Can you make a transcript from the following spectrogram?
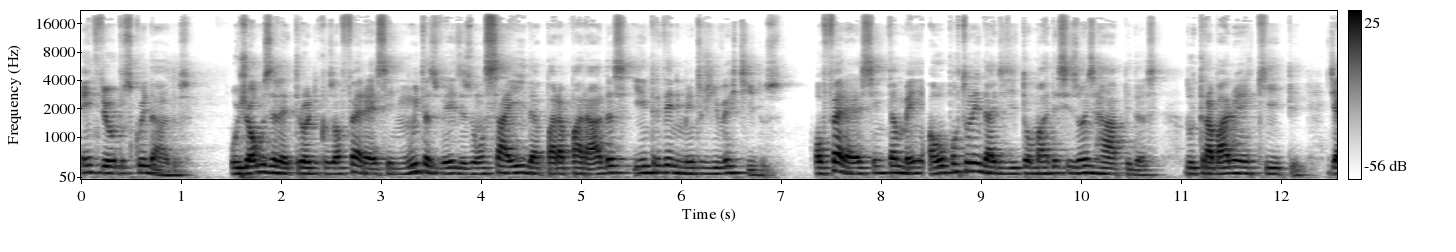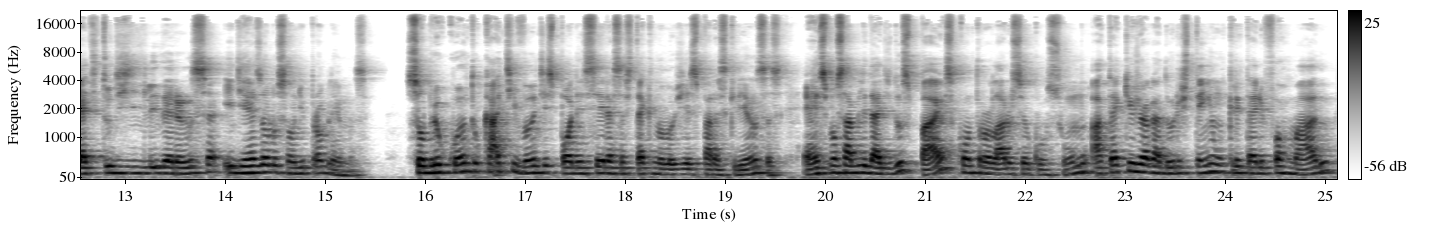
entre outros cuidados. Os jogos eletrônicos oferecem muitas vezes uma saída para paradas e entretenimentos divertidos. Oferecem também a oportunidade de tomar decisões rápidas, do trabalho em equipe, de atitudes de liderança e de resolução de problemas. Sobre o quanto cativantes podem ser essas tecnologias para as crianças, é responsabilidade dos pais controlar o seu consumo até que os jogadores tenham um critério formado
